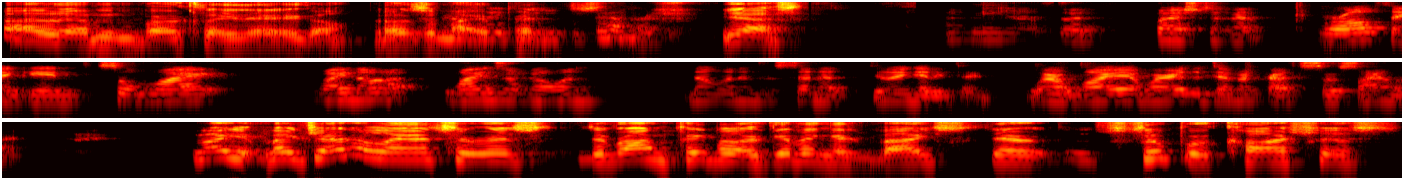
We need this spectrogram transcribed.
I live in Berkeley. There you go. Those are my opinions. Yes. I mean, that's a question that we're all thinking, so why, why not? Why is there no one, no one in the Senate doing anything? Why, why, are the Democrats so silent? My, my general answer is the wrong people are giving advice. They're super cautious.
